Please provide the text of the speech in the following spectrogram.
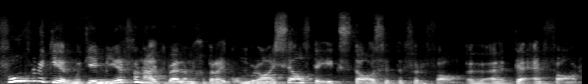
Volgende keer moet jy meer van daai dwelm gebruik om daai selfde ekstase te vervaar uh, uh, te ervaar.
